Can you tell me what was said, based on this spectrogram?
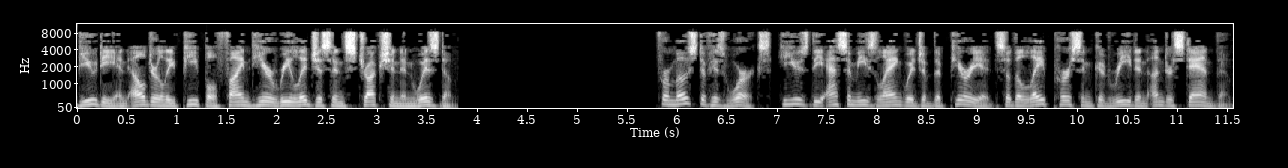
beauty and elderly people find here religious instruction and wisdom. For most of his works, he used the Assamese language of the period so the lay person could read and understand them.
